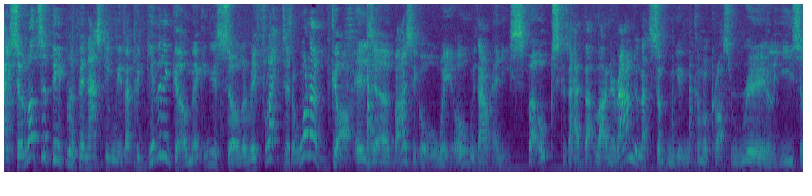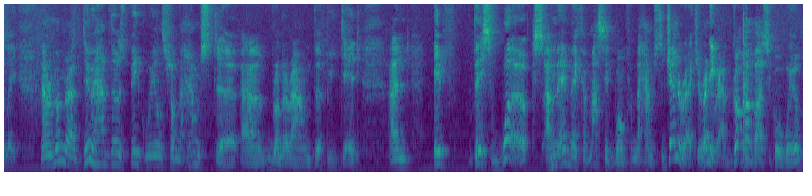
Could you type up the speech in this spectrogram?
Hi, so lots of people have been asking me if I could give it a go making a solar reflector. So what I've got is a bicycle wheel without any spokes because I had that lying around and that's something you can come across really easily. Now remember I do have those big wheels from the hamster uh, run around that we did and if this works I may make a massive one from the hamster generator. Anyway I've got my bicycle wheel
